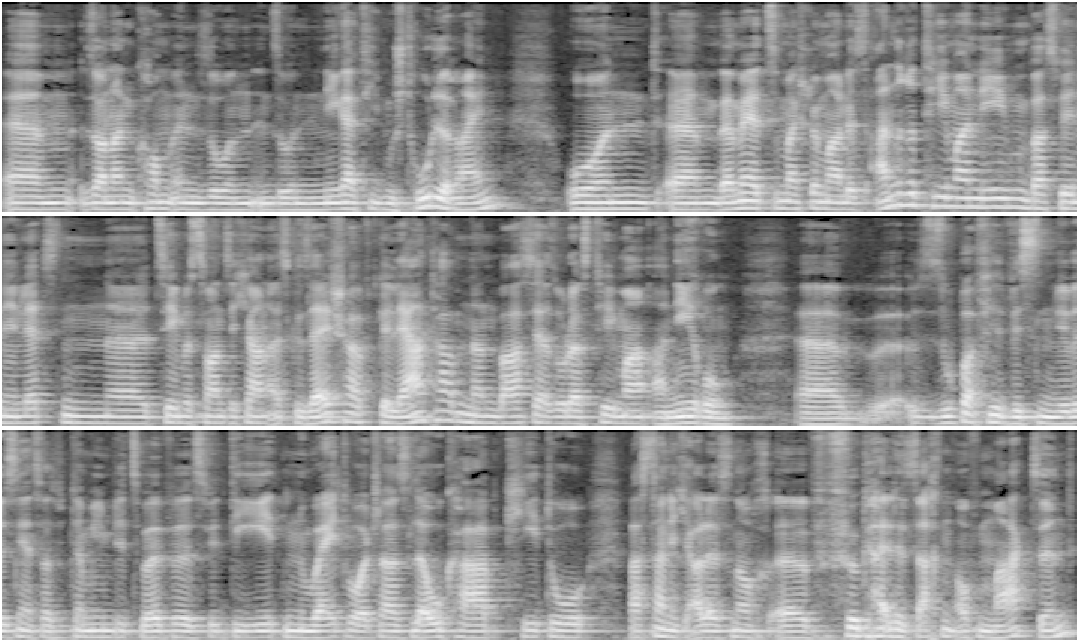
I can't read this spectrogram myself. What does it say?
ähm, sondern kommen in so, einen, in so einen negativen Strudel rein. Und ähm, wenn wir jetzt zum Beispiel mal das andere Thema nehmen, was wir in den letzten äh, 10 bis 20 Jahren als Gesellschaft gelernt haben, dann war es ja so das Thema Ernährung äh, super viel Wissen. Wir wissen jetzt, was Vitamin B12 ist, für Diäten, Weight Watchers, Low Carb, Keto, was da nicht alles noch äh, für geile Sachen auf dem Markt sind.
